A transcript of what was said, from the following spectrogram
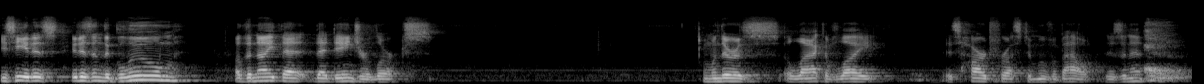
You see, it is, it is in the gloom of the night that, that danger lurks. And when there is a lack of light, it's hard for us to move about, isn't it?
